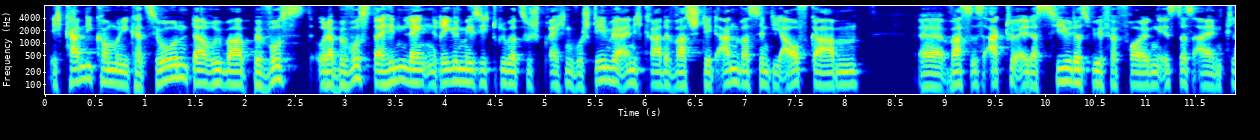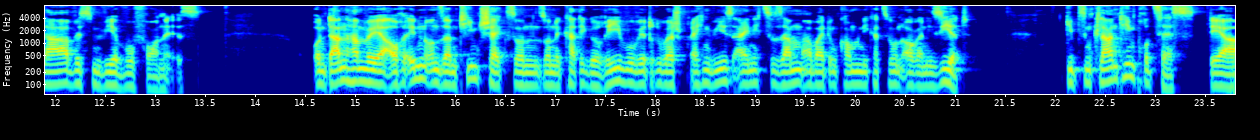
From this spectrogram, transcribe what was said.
Ich kann die Kommunikation darüber bewusst oder bewusst dahin lenken, regelmäßig drüber zu sprechen, wo stehen wir eigentlich gerade, was steht an, was sind die Aufgaben, äh, was ist aktuell das Ziel, das wir verfolgen, ist das allen klar, wissen wir, wo vorne ist. Und dann haben wir ja auch in unserem Teamcheck so, so eine Kategorie, wo wir drüber sprechen, wie ist eigentlich Zusammenarbeit und Kommunikation organisiert. Gibt es einen klaren Teamprozess, der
